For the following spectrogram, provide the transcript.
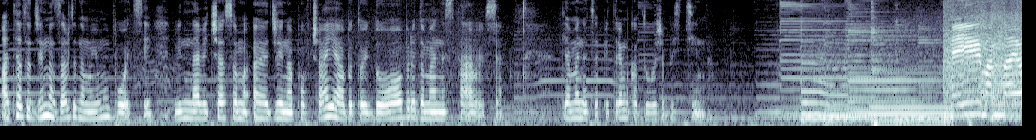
А тато джина завжди на моєму боці. Він навіть часом е, джина повчає, аби той добре до мене ставився. Для мене ця підтримка дуже безцінна. Неї 만나요.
